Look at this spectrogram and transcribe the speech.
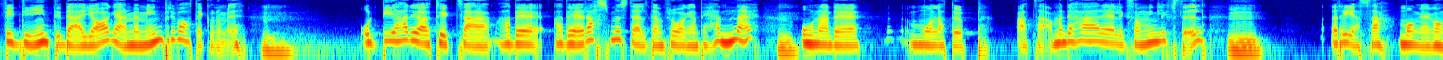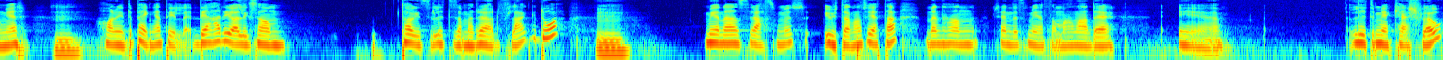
För det är inte där jag är med min privatekonomi. Mm. Och det hade jag tyckt så här, hade, hade Rasmus ställt den frågan till henne Mm. och hon hade målat upp att så här, men det här är liksom min livsstil, Mm. resa många gånger, Mm. har inte pengar till det. Det hade jag liksom tagit lite som en röd flagg då. Mm. Medan Rasmus, utan att veta, men han kändes mer som han hade eh, lite mer cashflow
